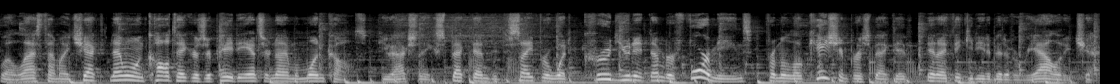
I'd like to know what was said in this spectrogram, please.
Well, last time I checked, 911 call takers are paid to answer 911 calls. If you actually expect them to decipher what crude unit number 4 means from a location perspective, then I think you need a bit of a reality check.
